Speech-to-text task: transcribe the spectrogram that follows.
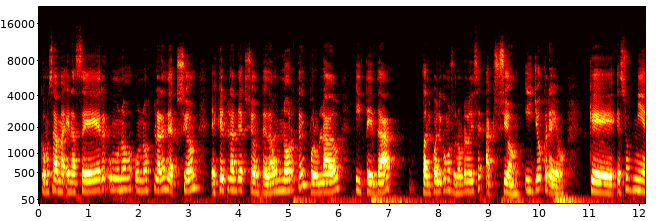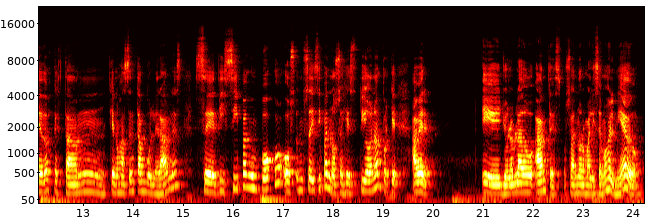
¿cómo se llama? En hacer unos, unos planes de acción es que el plan de acción te da un norte, por un lado, y te da, tal cual y como su nombre lo dice, acción. Y yo creo que esos miedos que están, que nos hacen tan vulnerables, se disipan un poco, o se disipan, no, se gestionan, porque, a ver, eh, yo lo he hablado antes, o sea, normalicemos el miedo.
